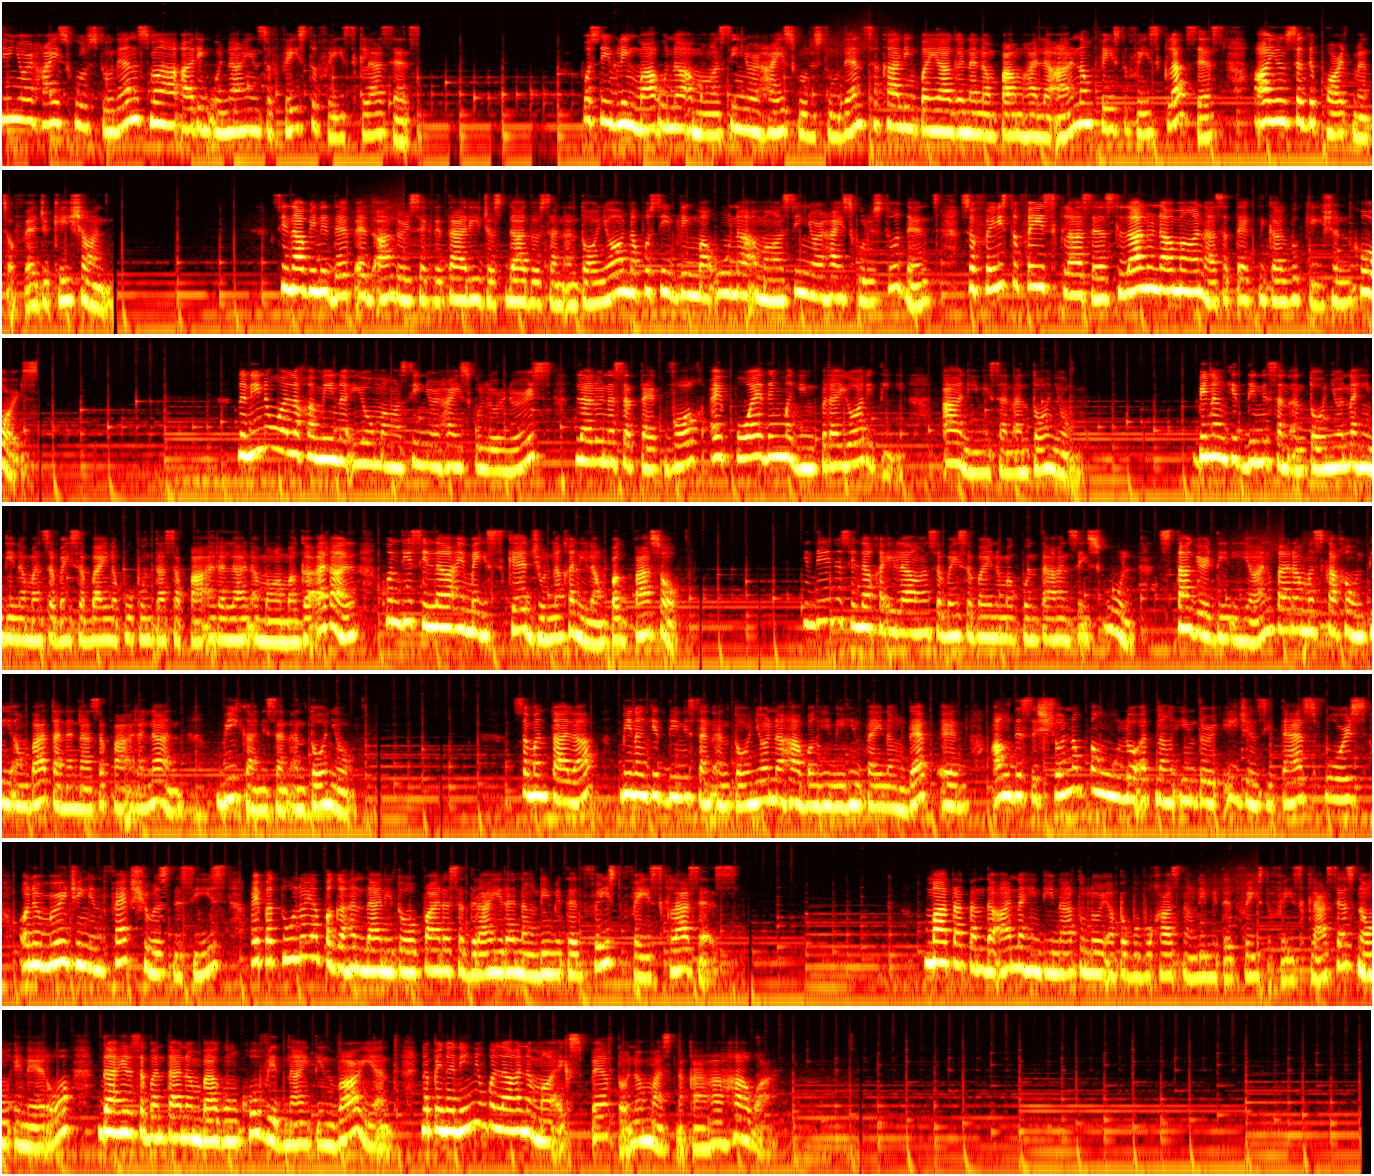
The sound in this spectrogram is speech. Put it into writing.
Senior high school students maaaring unahin sa face-to-face classes. Posibleng mauna ang mga senior high school students sakaling payagan na ng pamahalaan ng face-to-face classes ayon sa Department of Education. Sinabi ni DepEd Undersecretary Diosdado San Antonio na posibleng mauna ang mga senior high school students sa face-to-face classes lalo na ang mga nasa technical vocation course. Naniniwala kami na iyong mga senior high school learners, lalo na sa TechVoc, ay pwedeng maging priority, ani ni San Antonio. Binanggit din ni San Antonio na hindi naman sabay-sabay na pupunta sa paaralan ang mga mag-aaral, kundi sila ay may schedule ng kanilang pagpasok. Hindi na sila kailangan sabay-sabay na magpuntahan sa school. Stagger din iyan para mas kakaunti ang bata na nasa paaralan, wika ni San Antonio. Samantala, binanggit din ni San Antonio na habang hinihintay ng DepEd ang desisyon ng Pangulo at ng Interagency Task Force on Emerging Infectious Disease ay patuloy ang paghahanda nito para sa dry run ng limited face-to-face classes. Matatandaan na hindi natuloy ang pagbubukas ng limited face-to-face classes noong Enero dahil sa banta ng bagong COVID-19 variant na pinaniniwalaan ng mga eksperto na mas nakahahawa.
